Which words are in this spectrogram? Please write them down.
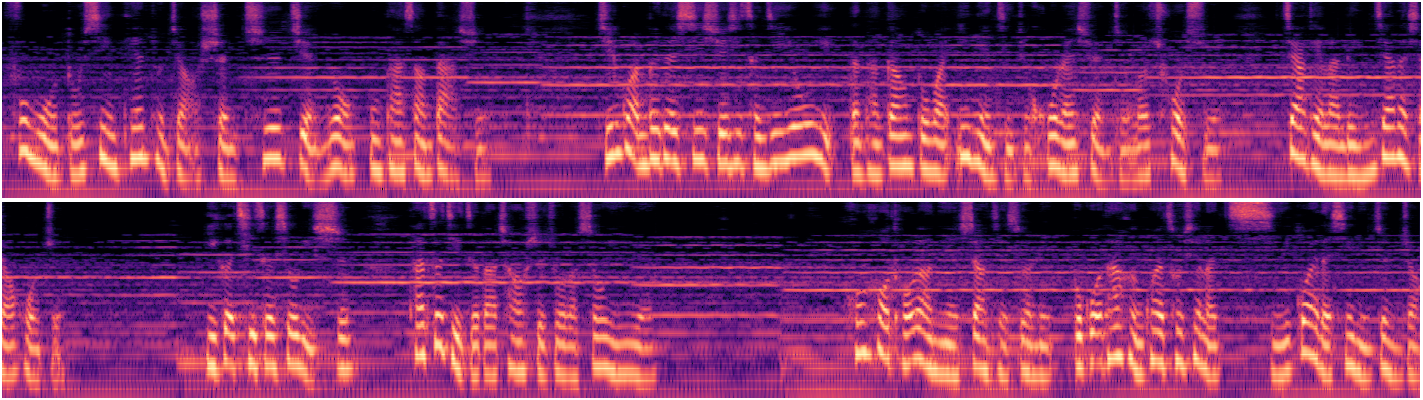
父母笃信天主教，省吃俭用供她上大学。尽管贝特西学习成绩优异，但她刚读完一年级就忽然选择了辍学，嫁给了邻家的小伙子，一个汽车修理师。她自己则到超市做了收银员。婚后头两年尚且顺利，不过她很快出现了奇怪的心理症状。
